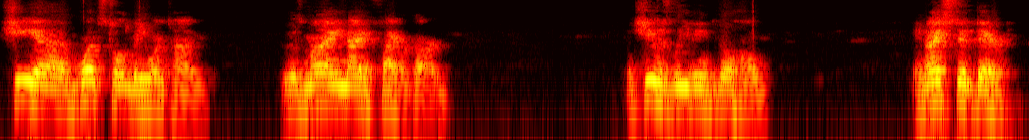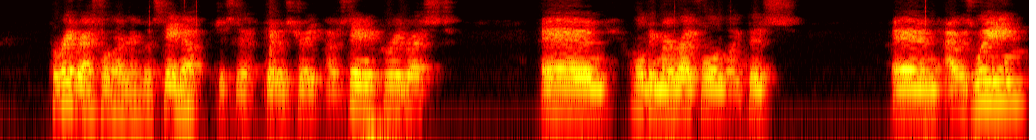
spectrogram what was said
she uh, once told me one time it was my night of fire guard, and she was leaving to go home, and I stood there. Parade rest. Hold on, I'm to stand up just to demonstrate. I was standing at parade rest and holding my rifle like this, and I was waiting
